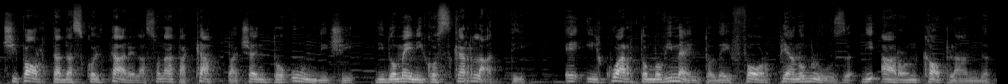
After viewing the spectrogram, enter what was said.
ci porta ad ascoltare la sonata K111 di Domenico Scarlatti e il quarto movimento dei Four Piano Blues di Aaron Copland.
